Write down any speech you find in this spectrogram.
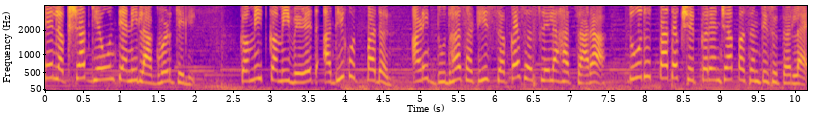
हे लक्षात घेऊन त्यांनी लागवड केली. कमीत कमी वेळेत अधिक उत्पादन आणि दुधासाठी सकस असलेला हा चारा दूध उत्पादक शेतकऱ्यांच्या पसंतीस उतरलाय.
